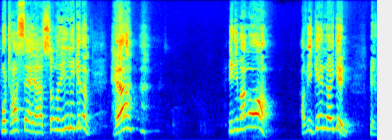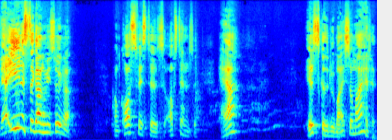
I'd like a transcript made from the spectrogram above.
På trods af, at jeg har sunget hele igennem. Herre, i de mange år har vi igen og igen men hver eneste gang vi synger om korsfæstelse opstandelse, Herre, elskede du mig så meget?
